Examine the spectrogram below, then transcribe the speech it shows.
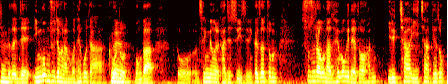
네. 그래서 이제 인공 수정을 한번 해보자. 그것도 네. 뭔가 또 생명을 가질 수 있으니까 그래서 좀 수술하고 나서 회복이 돼서 한 1차, 2차 계속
